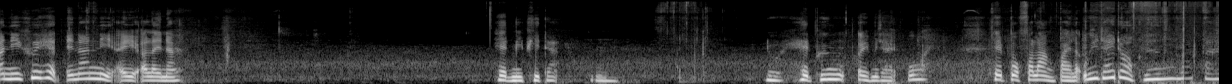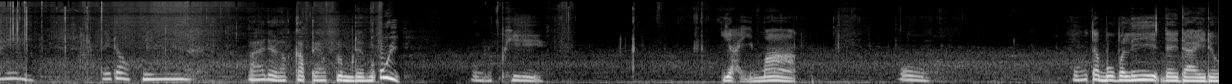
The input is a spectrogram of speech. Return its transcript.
อันนี้คือเห็ดไอ้นั่นนี่ไอ้อะไรนะ เห็ดมีพิษอะอดูเห็ดพึ่ง เอ้ยไม่ใช่ โอ้ยเห็ดปวกฝรั่งไปแล้ว อุ้ยได้ดอกนึงมาไป ได้ดอกนึง ไปเดี๋ยวเรากลับไปเอากลุ่มเดิมมา อุ้ย โอ้ลูกพี่ ใหญ่มาก โอ้ โอ้ แต่บูเบอรี่ใด ๆ ดู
